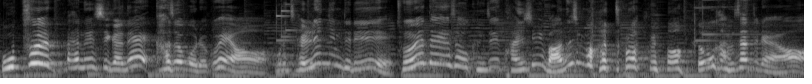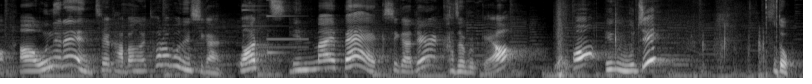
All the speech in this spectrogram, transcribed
오픈하는 시간을 가져보려고 해요. 우리 젤리님들이 저에 대해서 굉장히 관심이 많으신 것 같더라고요. 너무 감사드려요. 아, 오늘은 제 가방을 털어보는 시간, What's in my bag 시간을 가져볼게요. 어? 이거 뭐지? 구독.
